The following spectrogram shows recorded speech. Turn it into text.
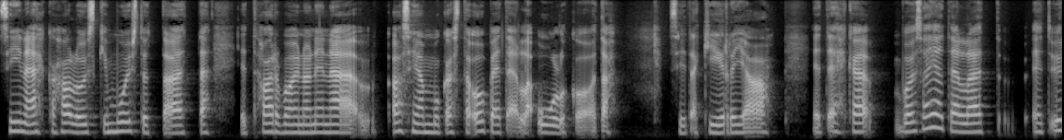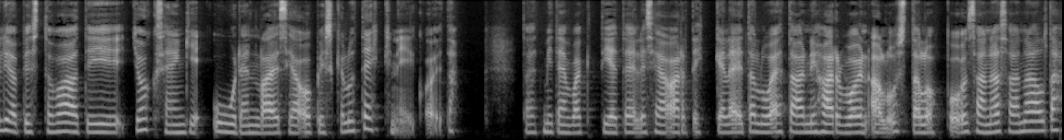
siinä ehkä haluaisikin muistuttaa, että, että harvoin on enää asianmukaista opetella ulkoota sitä kirjaa. Että ehkä voisi ajatella, että, että yliopisto vaatii jokseenkin uudenlaisia opiskelutekniikoita – tai että miten vaikka tieteellisiä artikkeleita luetaan, niin harvoin alusta loppuun sana sanalta,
